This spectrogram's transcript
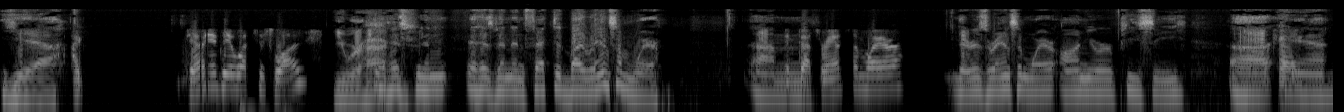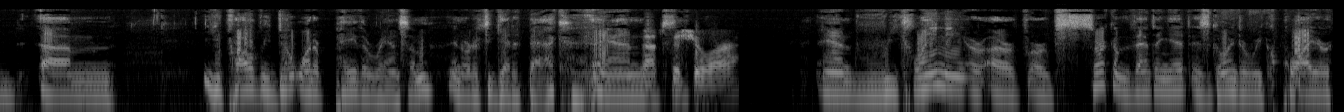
Yeah. I, do you have any idea what this was? You were hacked. It has been it has been infected by ransomware. Um, if that's ransomware, there is ransomware on your PC, uh, okay. and um, you probably don't want to pay the ransom in order to get it back. And that's for sure. And reclaiming or, or, or circumventing it is going to require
